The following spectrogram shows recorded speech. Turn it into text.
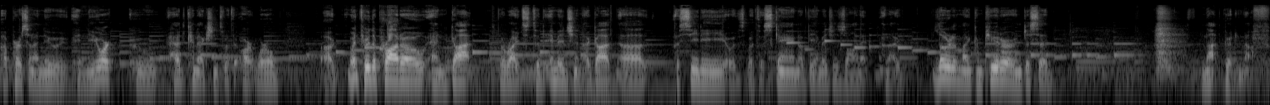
A person I knew in New York who had connections with the art world uh, went through the Prado and got the rights to the image, and I got uh, a CD with, with a scan of the images on it, and I loaded my computer and just said, not good enough.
